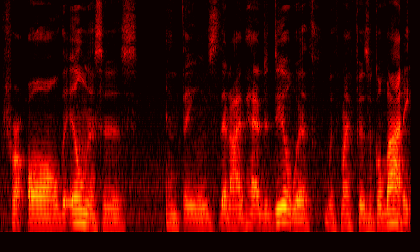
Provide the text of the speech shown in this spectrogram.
for all the illnesses and things that I've had to deal with with my physical body.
